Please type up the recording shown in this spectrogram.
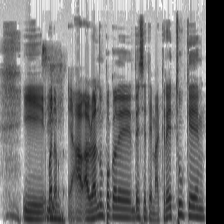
y bueno, hablando un poco de ese tema, ¿crees tú que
